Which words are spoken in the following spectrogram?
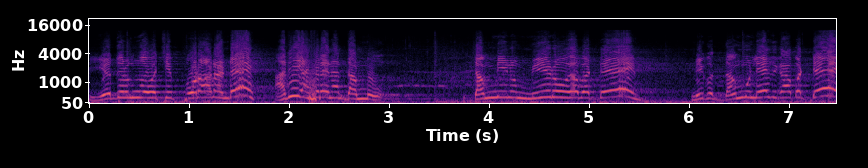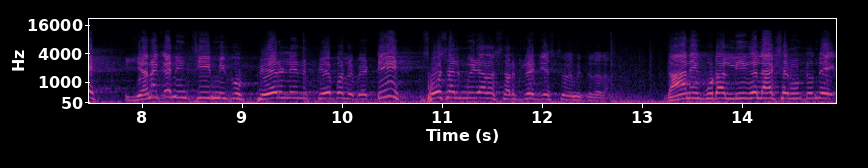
ఎదురుగా వచ్చి పోరాడండి అది అసలైన దమ్ము. దమ్మిను మీరు కాబట్టి మీకు దమ్ము లేదు కాబట్టే వెనక నుంచి మీకు పేరు లేని పేపర్లు పెట్టి సోషల్ మీడియాలో సర్క్యులేట్ చేస్తున్నారు మిత్రులారా. దానికి కూడా లీగల్ యాక్షన్ ఉంటుంది.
